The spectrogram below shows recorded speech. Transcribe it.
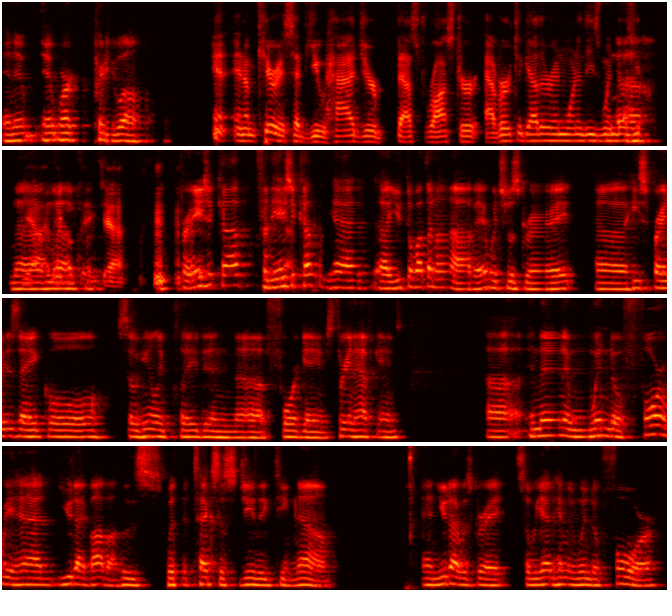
and it, it worked pretty well and, and i'm curious have you had your best roster ever together in one of these windows no, no, yeah, no. Think, yeah for Asia Cup, for the Asia Cup, we had uh, Yuta Watanabe, which was great. Uh, he sprained his ankle, so he only played in uh, four games, three and a half games. Uh, and then in window four, we had Yudai Baba, who's with the Texas G League team now. And Yudai was great. So we had him in window four.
